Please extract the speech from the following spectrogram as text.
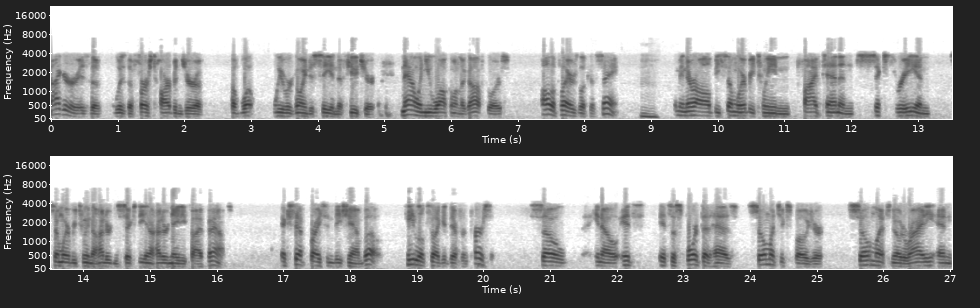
Tiger is the was the first harbinger of of what we were going to see in the future. Now, when you walk on the golf course, all the players look the same. Mm-hmm. I mean, they're all be somewhere between five ten and six three, and somewhere between 160 and 185 pounds. except Bryson DeChambeau. He looks like a different person. So, you know, it's it's a sport that has so much exposure, so much notoriety, and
